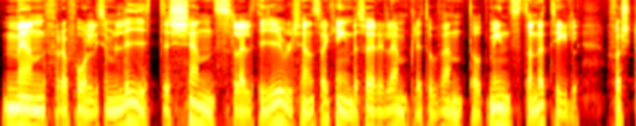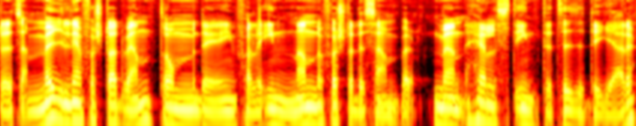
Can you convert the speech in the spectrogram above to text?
men för att få liksom lite känsla, lite julkänsla kring det så är det lämpligt att vänta åtminstone till första december. Möjligen första advent om det infaller innan den första december, men helst inte tidigare.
